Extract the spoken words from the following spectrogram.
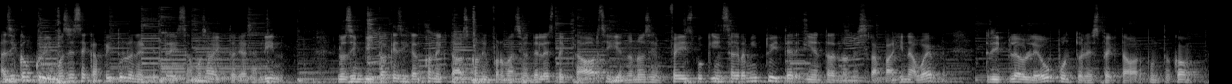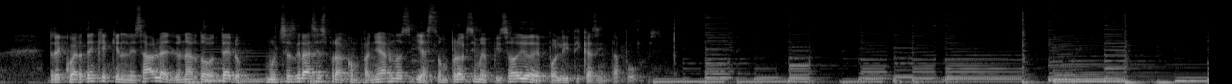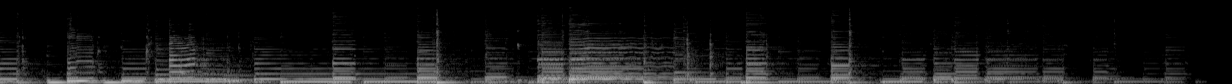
Así concluimos este capítulo en el que entrevistamos a Victoria Sandino. Los invito a que sigan conectados con la información del espectador siguiéndonos en Facebook, Instagram y Twitter y entrando a nuestra página web www.elespectador.com. Recuerden que quien les habla es Leonardo Botero. Muchas gracias por acompañarnos y hasta un próximo episodio de Política sin tapujos.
